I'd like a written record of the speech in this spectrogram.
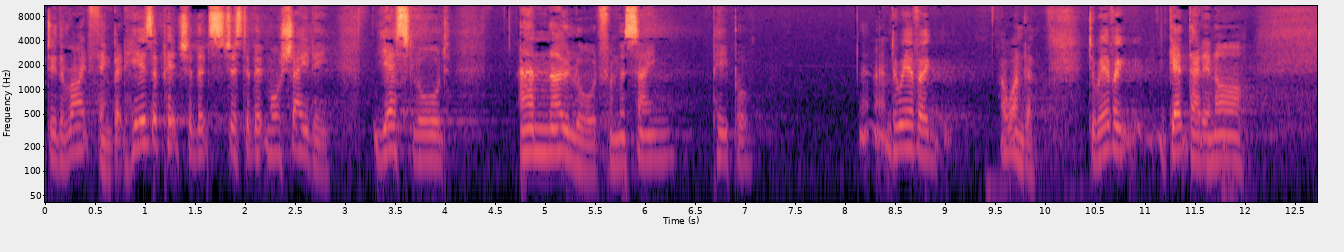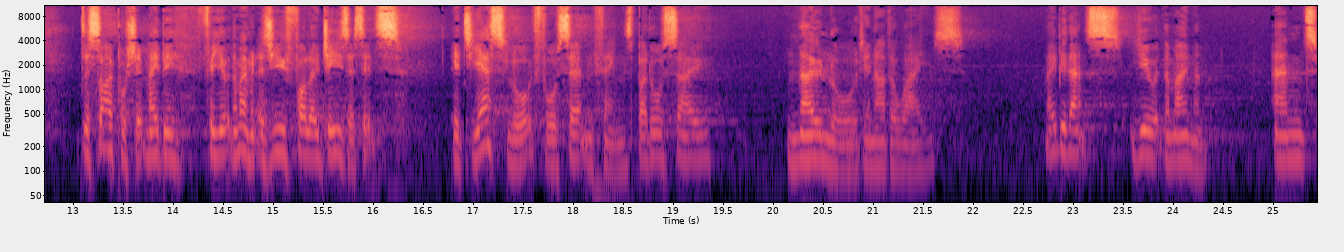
do the right thing. But here's a picture that's just a bit more shady. Yes, Lord, and no, Lord, from the same people. And do we ever, I wonder, do we ever get that in our discipleship? Maybe for you at the moment, as you follow Jesus, it's, it's yes, Lord, for certain things, but also no, Lord, in other ways. Maybe that's you at the moment. And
